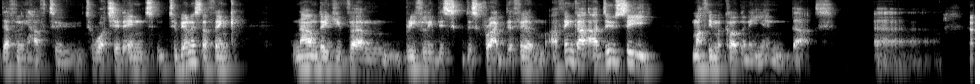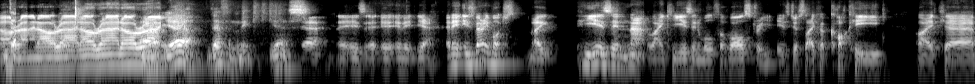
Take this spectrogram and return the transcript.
definitely have to to watch it. And to be honest, I think now that you've um, briefly dis- described the film, I think I, I do see Matthew McConaughey in that. Uh, All right, all right, all right, all right. uh, yeah, definitely. Yes. Yeah, it is. It, it, it- yeah, and it is very much like he is in that, like he is in Wolf of Wall Street. Is just like a cocky, like uh,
